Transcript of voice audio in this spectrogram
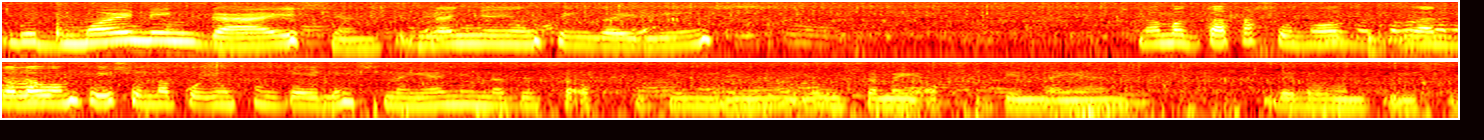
Good morning guys. Yan. Tignan nyo yung fingerlings. Na magkakasunod. Yan, dalawang piso na po yung fingerlings na yan. Yung na dun sa oxygen na yun. Yung sa may oxygen na yan. Dalawang piso.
